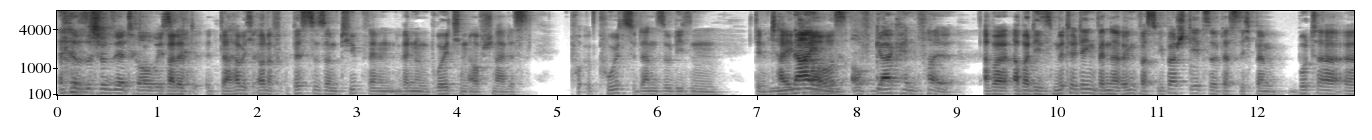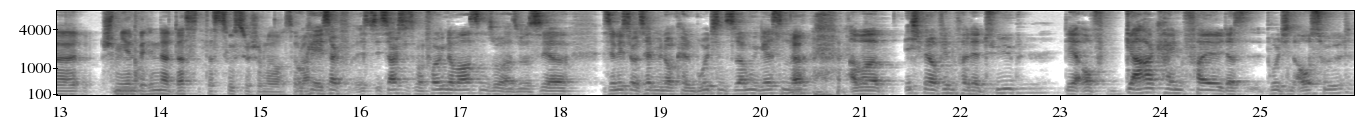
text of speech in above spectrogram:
Das ist schon sehr traurig. Warte, da habe ich auch noch, bist du so ein Typ, wenn, wenn du ein Brötchen aufschneidest, pulst du dann so diesen, den Teig Nein, raus? Nein, auf gar keinen Fall. Aber, aber dieses Mittelding, wenn da irgendwas übersteht, so dass dich beim Butter äh, schmieren behindert, das, das tust du schon raus, oder? Okay, ich, sag, ich, ich sag's jetzt mal folgendermaßen so, also das ist ja, ist ja nicht so, als hätten wir noch kein Brötchen zusammen gegessen, ne? aber ich bin auf jeden Fall der Typ, der auf gar keinen Fall das Brötchen aushöhlt,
